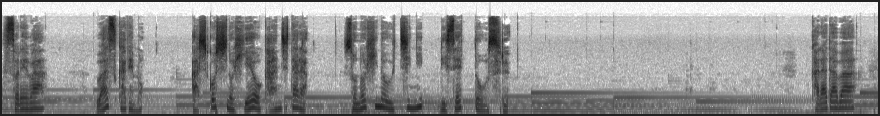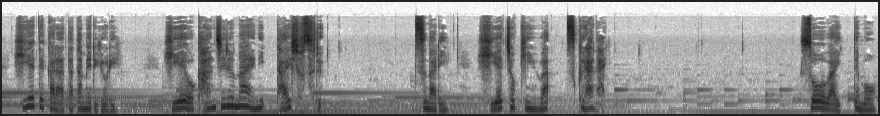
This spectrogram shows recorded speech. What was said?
それはわずかでも足腰の冷えを感じたらその日のうちにリセットをする。体は冷えてから温めるより冷えを感じる前に対処する。つまり冷え貯金は作らない。そうは言っても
